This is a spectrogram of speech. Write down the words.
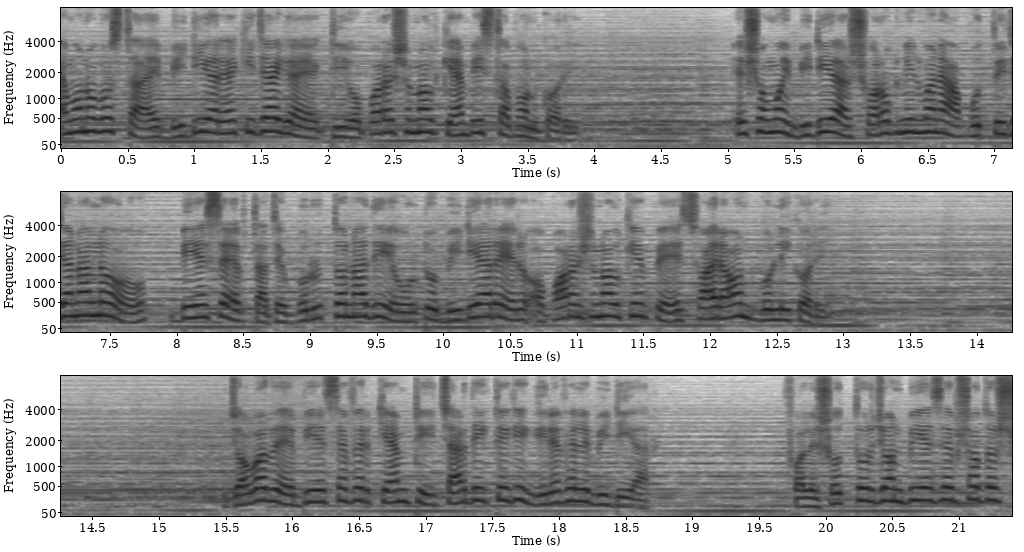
এমন অবস্থায় বিডিআর একই জায়গায় একটি অপারেশনাল ক্যাম্প স্থাপন করে। এ সময় বিডিআর সড়ক নির্মাণে আপত্তি জানালেও বিএসএফ তাতে গুরুত্ব না দিয়ে উল্টো বিডিআর এর অপারেশনাল ক্যাম্পে ছয় রাউন্ড গুলি করে। জবাবে বিএসএফ এর ক্যাম্পটি চারদিক থেকে ঘিরে ফেলে বিডিআর। ফলে সত্তর জন বিএসএফ সদস্য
